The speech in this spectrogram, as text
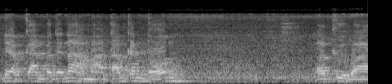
ได้รับการพัฒนามาตามขั้นตอนคือว่า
